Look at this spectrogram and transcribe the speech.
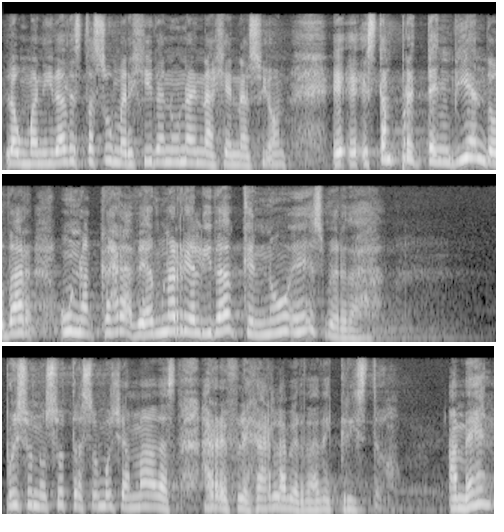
La humanidad está sumergida en una enajenación. Eh, eh, están pretendiendo dar una cara de una realidad que no es verdad. Por eso nosotras somos llamadas a reflejar la verdad de Cristo. Amén.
